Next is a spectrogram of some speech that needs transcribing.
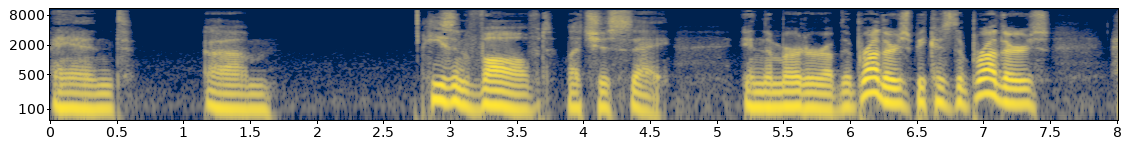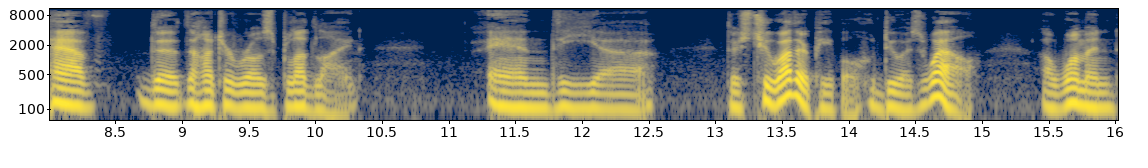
and um, he's involved. Let's just say in the murder of the brothers because the brothers have the the Hunter Rose bloodline, and the uh, there's two other people who do as well. A woman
